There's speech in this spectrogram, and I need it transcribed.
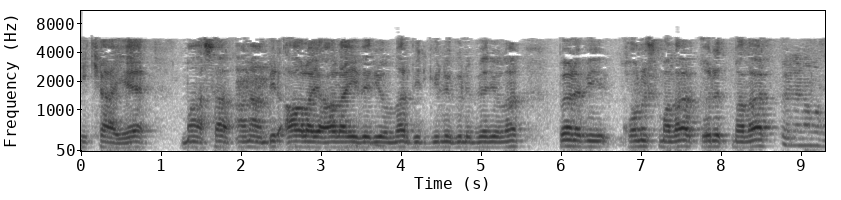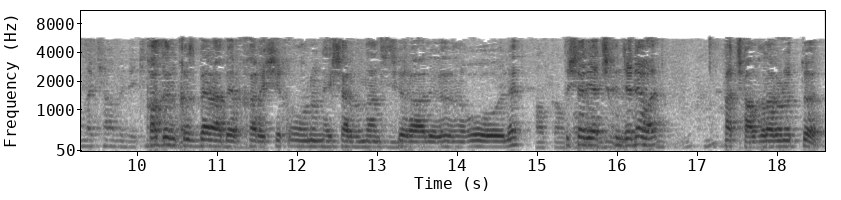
hikaye, masal, anam bir ağlaya ağlayı veriyorlar, bir gülü gülü veriyorlar. Böyle bir konuşmalar, kırıtmalar, Öğle namazında Kabe'de ikinci Kadın kız beraber karışık, onun eşarbından tutuyor alıyor, o öyle. Dışarıya çıkınca ne var? Ha çalgılar unuttu.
